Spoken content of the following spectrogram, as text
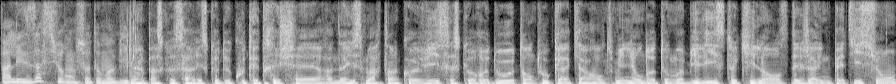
par les assurances automobiles. Parce que ça risque de coûter très cher. Anaïs Martin-Covy, c'est ce que redoute en tout cas 40 millions d'automobilistes qui lancent déjà une pétition.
